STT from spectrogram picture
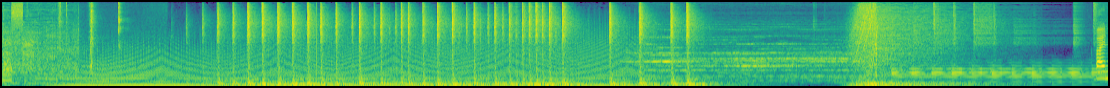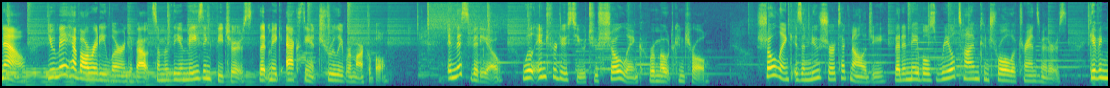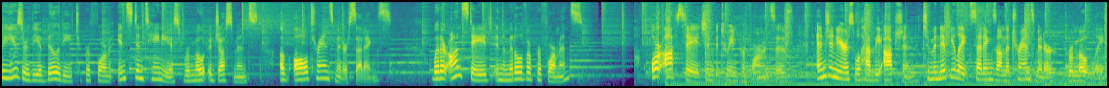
By now, you may have already learned about some of the amazing features that make Axient truly remarkable. In this video, we'll introduce you to ShowLink Remote Control. ShowLink is a new Shure technology that enables real-time control of transmitters, giving the user the ability to perform instantaneous remote adjustments of all transmitter settings. Whether on stage in the middle of a performance, or off stage in between performances, engineers will have the option to manipulate settings on the transmitter remotely.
